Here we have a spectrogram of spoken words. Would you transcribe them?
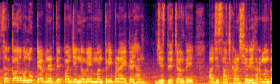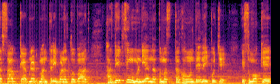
ਸਰਕਾਰ ਵੱਲੋਂ ਕੈਬਨਿਟ ਦੇ ਪੰਜ ਨਵੇਂ ਮੰਤਰੀ ਬਣਾਏ ਗਏ ਹਨ, ਜਿਸ ਦੇ ਚੱਲਦੇ ਅੱਜ ਸੱਚਖੰਡ ਸ੍ਰੀ ਹਰਮੰਦਰ ਸਾਹਿਬ ਕੈਬਨਿਟ ਮੰਤਰੀ ਬਣਨ ਤੋਂ ਬਾਅਦ ਹਰਦੀਪ ਸਿੰਘ ਮੁੰਡੀਆ ਨਤਮਸਤਕ ਹੋਣ ਦੇ ਲਈ ਪੁੱਜੇ। ਇਸ ਮੌਕੇ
